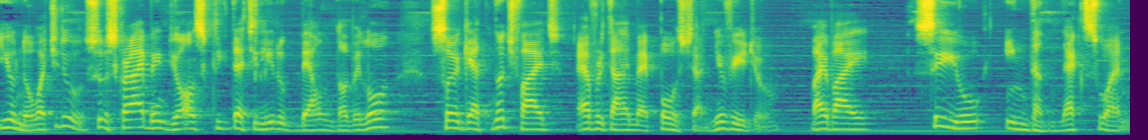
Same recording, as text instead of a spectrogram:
you know what to do. Subscribe and just click that little bell down below so you get notified every time I post a new video. Bye bye. See you in the next one.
